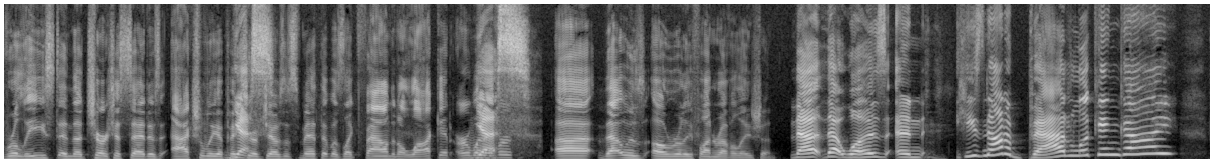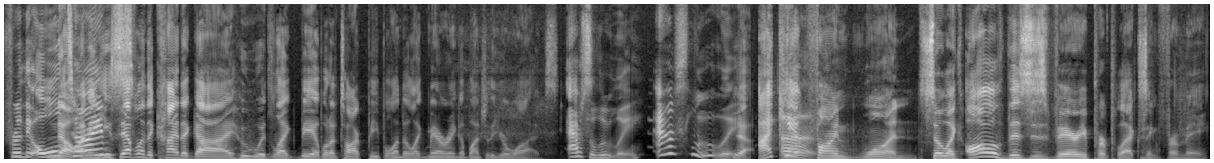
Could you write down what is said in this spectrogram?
released and the church has said is actually a picture of Joseph Smith that was like found in a locket or whatever? Yes. Uh, that was a really fun revelation. that that was, and he's not a bad looking guy for the old no, times. I mean he's definitely the kind of guy who would like be able to talk people into like marrying a bunch of your wives. absolutely, absolutely. Yeah. I can't Uh, find one. So like all of this is very perplexing for me.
